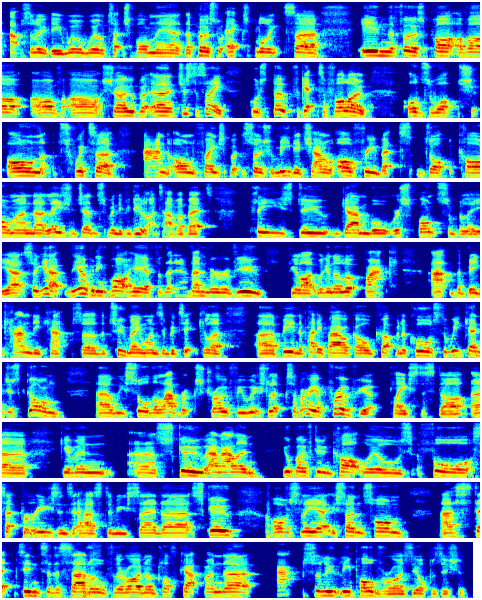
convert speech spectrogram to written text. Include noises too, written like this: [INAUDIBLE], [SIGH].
Absolutely, we'll we'll touch upon the the personal exploits uh, in the first part of our of our show. But uh, just to say, of course, don't forget to follow Odds Watch on Twitter and on Facebook, the social media channel of freebets.com. And uh, ladies and gentlemen, if you do like to have a bet, please do gamble responsibly. Uh, so yeah, the opening part here for the November review, if you like, we're going to look back at the big handicaps. The two main ones in particular uh, being the Paddy Power Gold Cup, and of course the weekend just gone uh, we saw the Ladbrokes Trophy, which looks a very appropriate place to start, uh, given uh, Scoo and Alan, you're both doing cartwheels for separate reasons, it has to be said. Uh, Scoo, obviously, uh, your son Tom uh, stepped into the saddle for the ride on Cloth Cap and uh, absolutely pulverised the opposition.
